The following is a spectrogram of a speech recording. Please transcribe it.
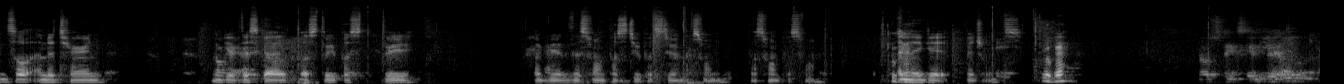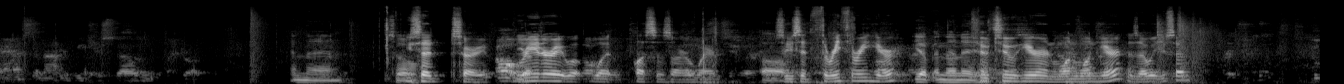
Like, oh. Insult end of turn. I'll give this guy plus three plus three. I'll give this one plus two plus two and this one plus one plus one. Okay. And they get vigilance. Okay. No snakes can fail. And then so You said sorry. Oh, yeah. reiterate what what pluses are where. uh, So you said three three here, Yep, and then it two two here, and one one here. Is that what you said? You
